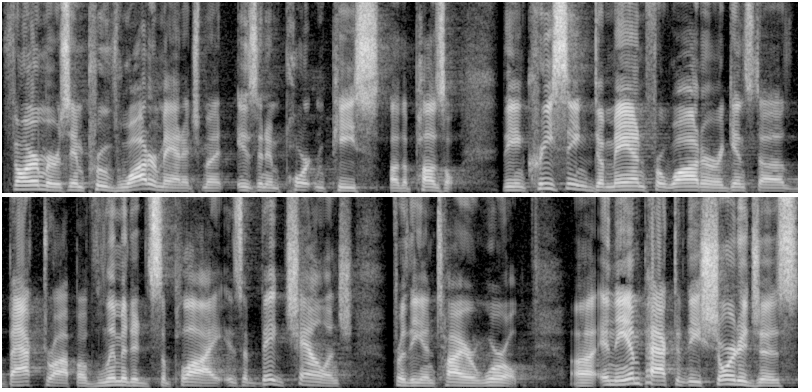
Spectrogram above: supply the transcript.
farmers improve water management is an important piece of the puzzle. The increasing demand for water against a backdrop of limited supply is a big challenge for the entire world. Uh, and the impact of these shortages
